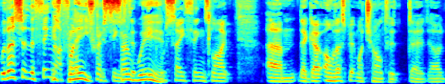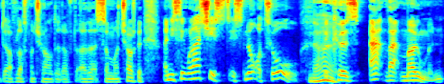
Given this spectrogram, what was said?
well. That's the thing that It's I find bleak. It's interesting so is that people say things like um, they go, "Oh, that's a bit of my childhood. Uh, I've lost my childhood. I've, uh, that's some of my childhood." And you think, well, actually, it's, it's not at all. No. because at that moment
